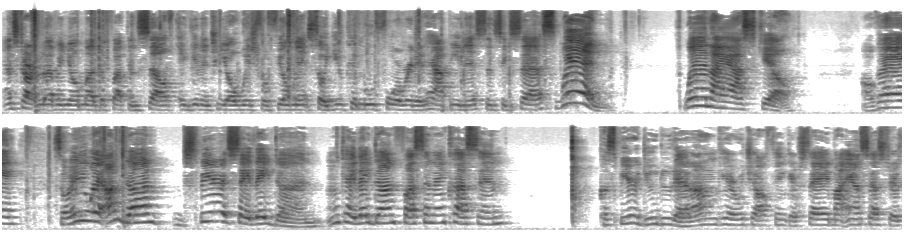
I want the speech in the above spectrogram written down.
And start loving your motherfucking self and get into your wish fulfillment so you can move forward in happiness and success. When? When, I ask you. Okay? So anyway, I'm done. Spirits say they done. Okay, they done fussing and cussing. Because spirit do do that. I don't care what y'all think or say. My ancestors,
